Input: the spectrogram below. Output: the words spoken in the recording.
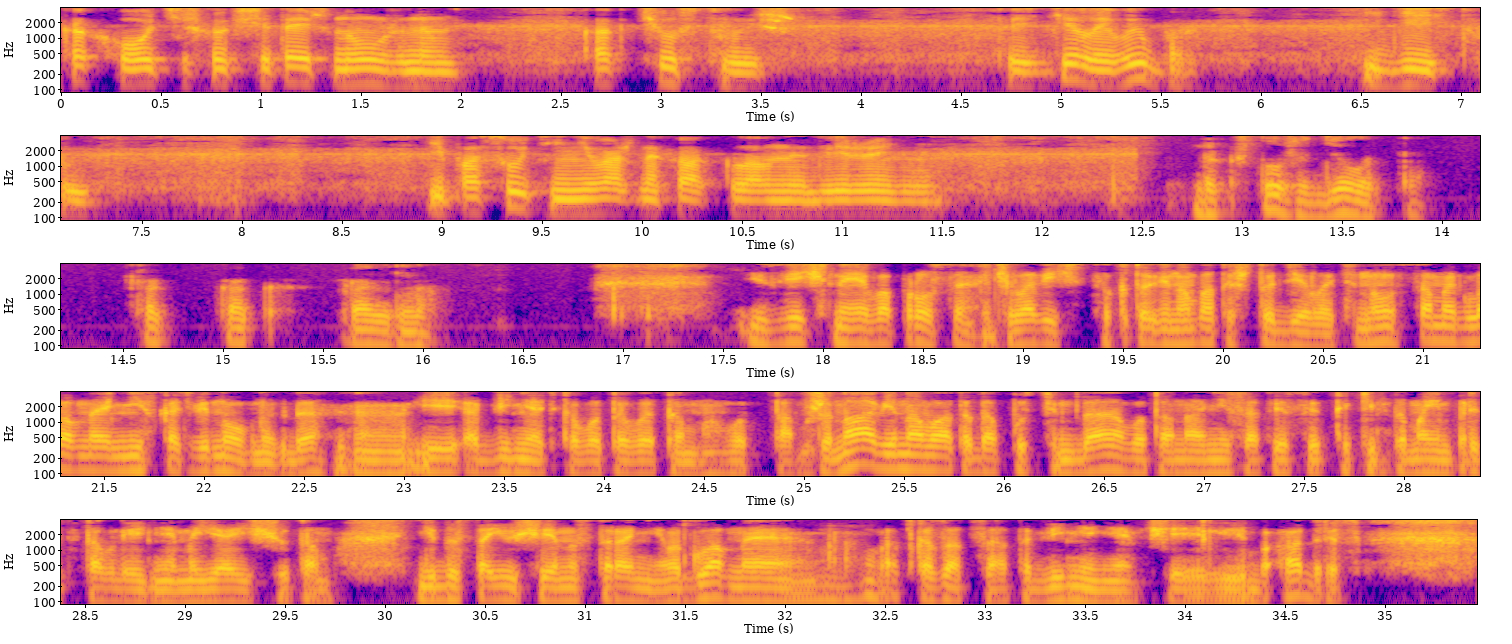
как хочешь, как считаешь нужным, как чувствуешь. То есть делай выбор и действуй. И по сути, неважно как, главное движение. Так что же делать-то? Как, как правильно? Извечные вопросы человечества, кто виноват и что делать. Но самое главное не искать виновных, да, э, и обвинять кого-то в этом. Вот там жена виновата, допустим, да, вот она не соответствует каким-то моим представлениям, и я ищу там недостающее на стороне. Вот главное отказаться от обвинения в чей-либо адрес.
